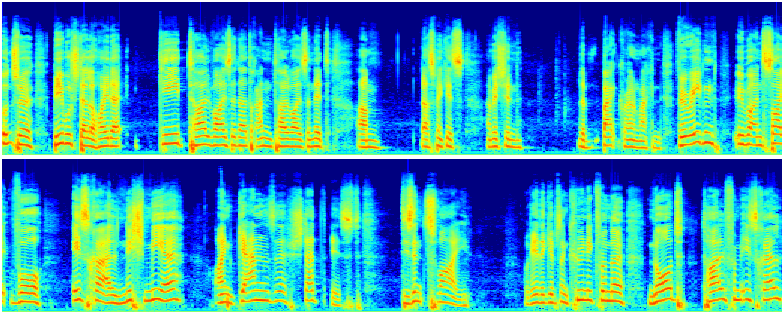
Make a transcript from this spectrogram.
unsere Bibelstelle heute geht teilweise da dran, teilweise nicht. Ähm, lass mich jetzt ein bisschen den Background machen. Wir reden über eine Zeit, wo Israel nicht mehr eine ganze Stadt ist. Die sind zwei. Okay, da gibt es einen König von der Nordteil von Israel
